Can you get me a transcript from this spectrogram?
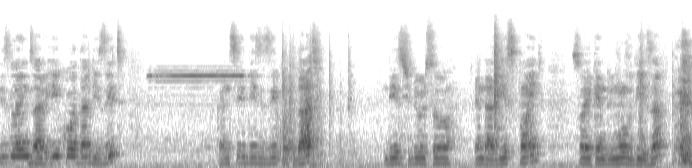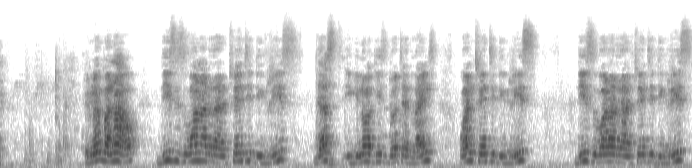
These lines are equal. That is it. You can see this is equal to that this should also end at this point so I can remove these huh? remember now this is 120 degrees just ignore these dotted lines. 120 degrees this 120 degrees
